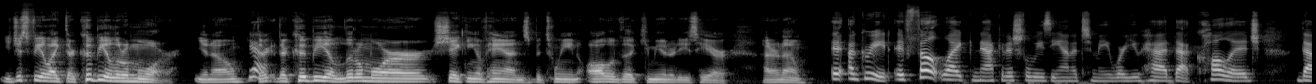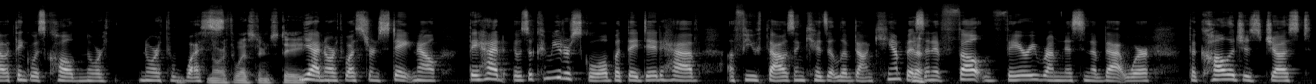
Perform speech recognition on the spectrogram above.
you just feel like there could be a little more, you know? Yeah. There, there could be a little more shaking of hands between all of the communities here. I don't know. It, agreed. It felt like Natchitoches, Louisiana to me, where you had that college that I think was called North Northwest. Northwestern State. Yeah, Northwestern State. Now they had it was a commuter school, but they did have a few thousand kids that lived on campus, Yeah. and it felt very reminiscent of that, where the college is just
